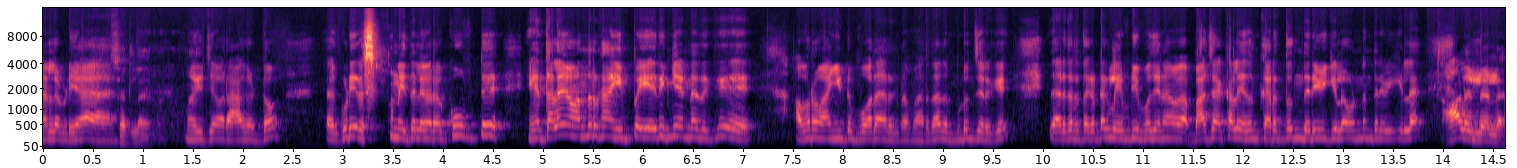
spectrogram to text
நல்லபடியாக செட்டில் ஆயிடுறாங்க மகிழ்ச்சி அவர் ஆகட்டும். குடியரசு துணைத் தலைவரை கூப்பிட்டு எங்கள் தலைவன் வந்திருக்கான் இப்போ எரிங்கன்னதுக்கு அவரும் வாங்கிட்டு போகிறாருங்கிற மாதிரி தான் அது முடிஞ்சிருக்கு. இது அடுத்தடுத்த கட்டங்கள் எப்படி போகுது ஏன்னா பாஜகவில் எதுவும் கருத்தும் தெரிவிக்கல ஒன்றும் தெரிவிக்கல. ஆள் இல்லை இல்லை.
